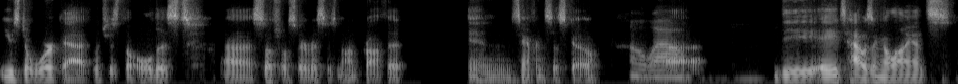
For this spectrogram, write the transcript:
used to work at, which is the oldest uh, social services nonprofit in San Francisco. Oh, wow. Uh, the AIDS Housing Alliance,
